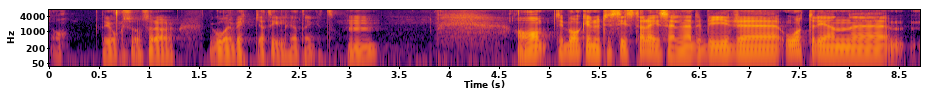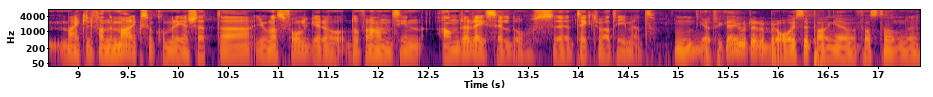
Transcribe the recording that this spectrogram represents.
Ja, det är också sådär. Det går en vecka till helt enkelt. Mm. Ja, tillbaka nu till sista racehelgen Det blir eh, återigen eh, Michael van der Mark som kommer ersätta Jonas Folger och då får han sin andra racehelg då hos eh, Tektora-teamet. Mm, jag tycker han gjorde det bra i Sepang även fast han, eh,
